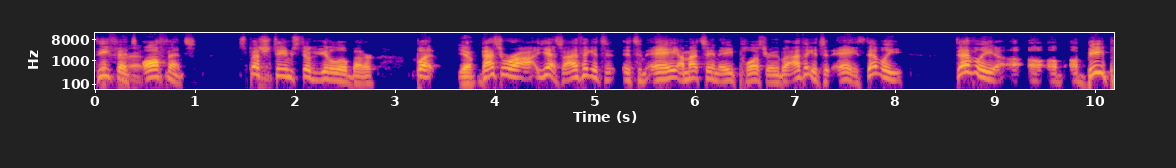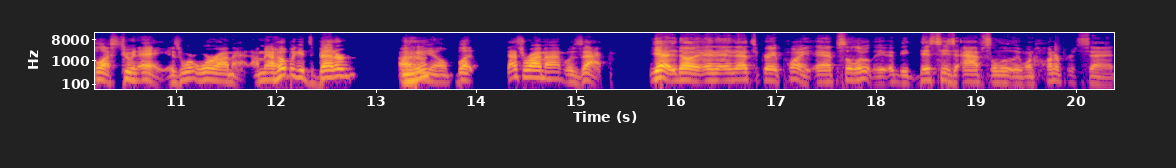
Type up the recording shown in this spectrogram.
Defense, offense, special teams still could get a little better, but Yeah. that's where I, yes, I think it's a- it's an A. I'm not saying A plus or anything, but I think it's an A. It's definitely definitely a, a, a- B plus to an A is where, where I'm at. I mean, I hope it gets better, uh, Mhm. you know, but that's where I'm at with Zac. Yeah, no, and, and that's a great point. Absolutely. I mean, this is absolutely 100%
